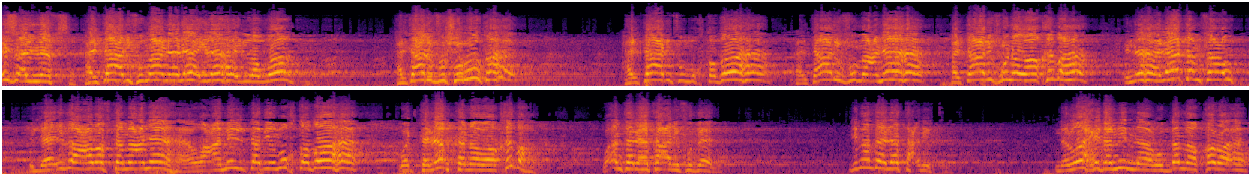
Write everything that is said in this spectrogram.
اسأل نفسك هل تعرف معنى لا إله إلا الله؟ هل تعرف شروطها؟ هل تعرف مقتضاها؟ هل تعرف معناها؟ هل تعرف نواقضها؟ إنها لا تنفعك إلا إذا عرفت معناها وعملت بمقتضاها واجتنبت نواقضها وأنت لا تعرف ذلك. لماذا لا تعرفه إن الواحد منا ربما قرأ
